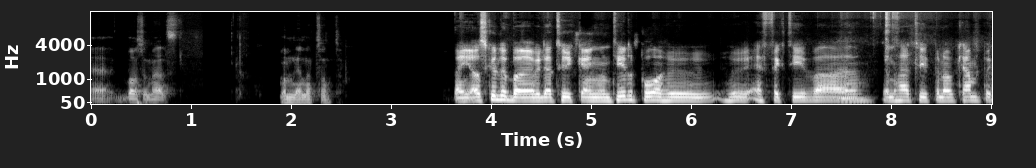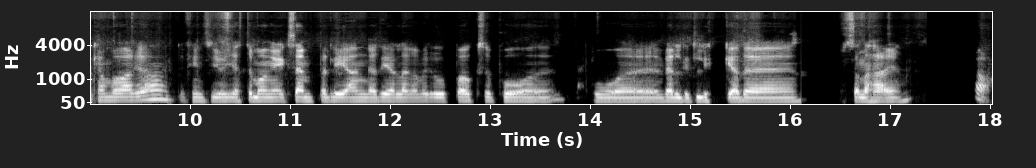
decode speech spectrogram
Eh, vad som helst. Om det är något sånt. Men jag skulle bara vilja trycka en gång till på hur, hur effektiva Mm. den här typen av kamper kan vara. Det finns ju jättemånga exempel i andra delar av Europa också på, på väldigt lyckade sådana här, ja,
